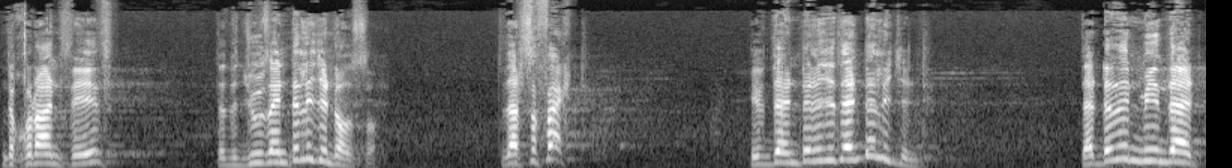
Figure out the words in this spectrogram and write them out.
the Quran says that the Jews are intelligent also. That's a fact. If they're intelligent, they're intelligent. That doesn't mean that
